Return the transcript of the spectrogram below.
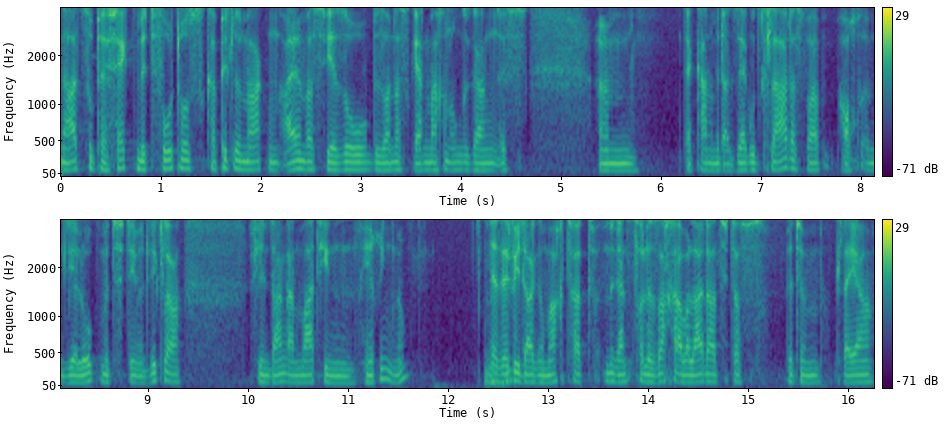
nahezu perfekt mit Fotos, Kapitelmarken allem, was wir so besonders gern machen, umgegangen ist. Ähm, der kam damit sehr gut klar. Das war auch im Dialog mit dem Entwickler. Vielen Dank an Martin Hering, ne? der mhm. sehr viel da gemacht hat. Eine ganz tolle Sache, aber leider hat sich das mit dem Player,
